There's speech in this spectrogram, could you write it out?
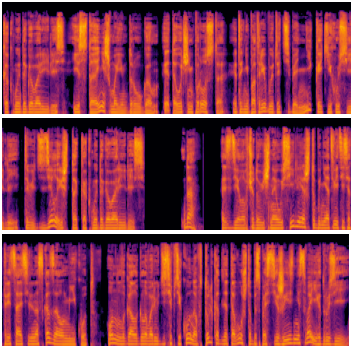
как мы договорились, и станешь моим другом. Это очень просто. Это не потребует от тебя никаких усилий. Ты ведь сделаешь так, как мы договорились. Да, Сделав чудовищное усилие, чтобы не ответить отрицательно, сказал Микут. Он лгал главарю десептиконов только для того, чтобы спасти жизни своих друзей.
